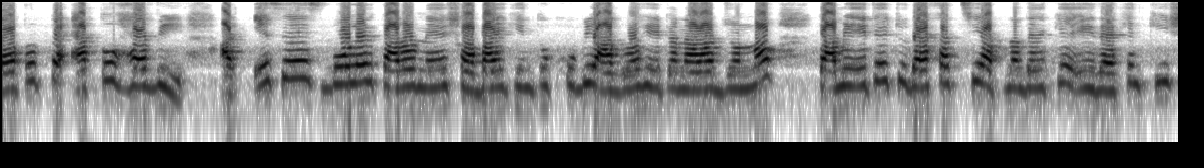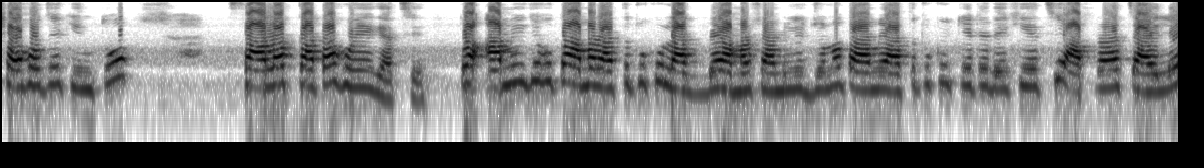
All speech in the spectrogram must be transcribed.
মোটরটা এত হেভি আর এস এস বোলের কারণে সবাই কিন্তু খুবই আগ্রহী এটা নেওয়ার জন্য। তো আমি এটা একটু দেখাচ্ছি আপনাদেরকে। এই দেখেন কি সহজে কিন্তু সালাদ কাটা হয়ে গেছে। তো আমি যেহেতু আমার এতটুকু লাগবে আমার ফ্যামিলির জন্য তাই আমি এতটুকু কেটে দেখিয়েছি। আপনারা চাইলে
